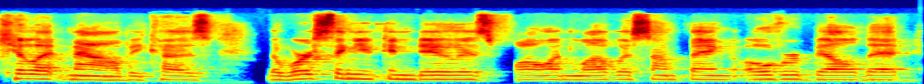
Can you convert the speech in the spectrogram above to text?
kill it now because the worst thing you can do is fall in love with something overbuild it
